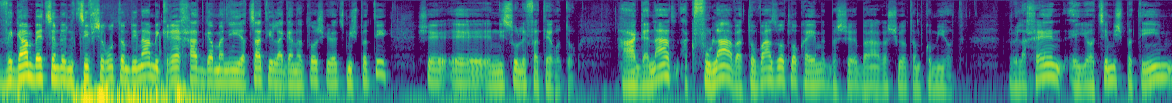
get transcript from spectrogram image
וגם בעצם לנציב שירות המדינה. מקרה אחד, גם אני יצאתי להגנתו של יועץ משפטי, שניסו לפטר אותו. ההגנה הכפולה והטובה הזאת לא קיימת בש... ברשויות המקומיות. ולכן יועצים משפטיים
